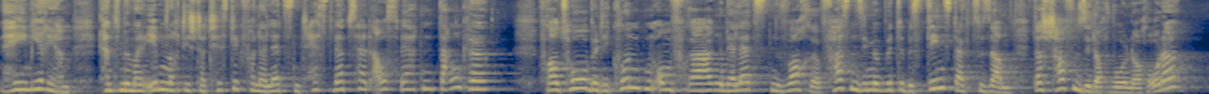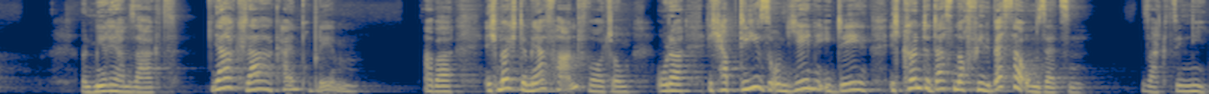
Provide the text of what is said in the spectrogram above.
Hey Miriam, kannst du mir mal eben noch die Statistik von der letzten Testwebsite auswerten? Danke. Frau Tobel, die Kundenumfragen der letzten Woche, fassen Sie mir bitte bis Dienstag zusammen. Das schaffen Sie doch wohl noch, oder? Und Miriam sagt, ja, klar, kein Problem. Aber ich möchte mehr Verantwortung oder ich habe diese und jene Idee, ich könnte das noch viel besser umsetzen, sagt sie nie.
